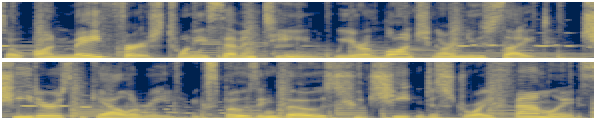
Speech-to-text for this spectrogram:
So on May 1st, 2017, we are launching our new site, Cheaters Gallery, exposing those who cheat and destroy families.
